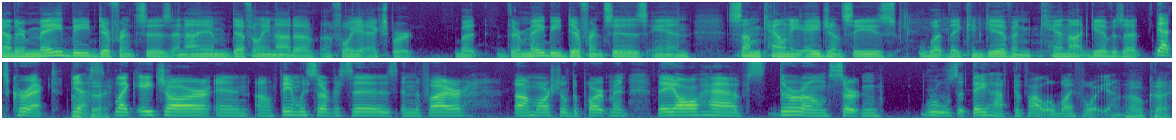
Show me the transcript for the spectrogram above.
now there may be differences, and I am definitely not a, a FOIA expert, but there may be differences in some county agencies what they can give and cannot give. Is that That's correct. Yes, Okay. like HR and uh, Family Services and the Fire uh, Marshal Department, they all have their own certain rules that they have to follow by FOIA. okay?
